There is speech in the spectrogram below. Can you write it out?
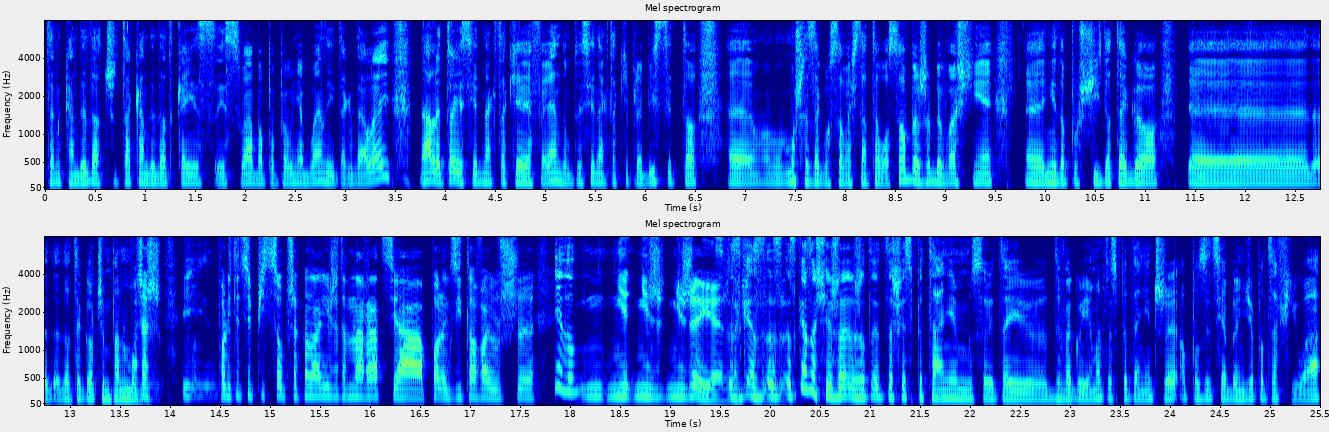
ten kandydat czy ta kandydatka jest, jest słaba, popełnia błędy i tak dalej, no ale to jest jednak takie referendum, to jest jednak taki plebiscyt, to e, muszę zagłosować na tę osobę, żeby właśnie e, nie dopuścić do tego, e, do, do, tego, o czym pan mówi. Chociaż politycy PiS są przekonani, że ta narracja polexitowa już e, nie, no, nie, nie, nie, żyje. Zgadza, zgadza się, że, że to też jest pytaniem, sobie tutaj dywagujemy, to jest pytanie, czy opozycja będzie potrafiła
